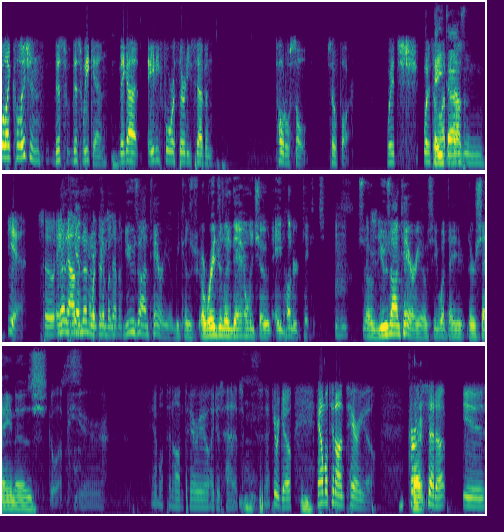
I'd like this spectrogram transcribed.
Well, like Collision this this weekend, they got 8437 total sold so far, which what is it? Eight 11,000? Yeah. So No, no, yeah, no, no, yeah, use Ontario because originally they only showed 800 tickets. Mhm. So use Ontario, see what they they're saying is Go up here. Hamilton, Ontario. I just had it. So. Here we go. Mm. Hamilton, Ontario. Current Right. setup is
